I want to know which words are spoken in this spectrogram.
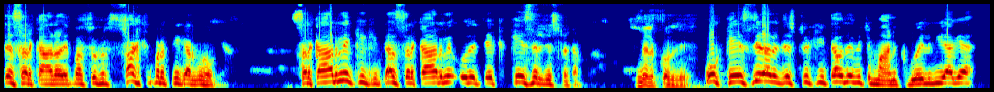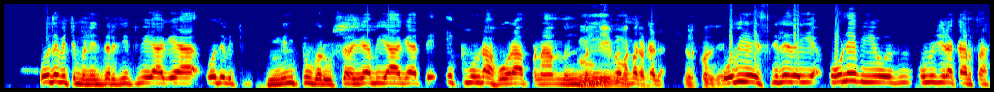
ਤੇ ਸਰਕਾਰ ਵਾਲੇ ਪਾਸੋਂ ਫਿਰ ਸਖਤ ਪ੍ਰਤੀਕਰਮ ਹੋ ਗਿਆ। ਸਰਕਾਰ ਨੇ ਕੀ ਕੀਤਾ? ਸਰਕਾਰ ਨੇ ਉਹਦੇ ਤੇ ਇੱਕ ਕੇਸ ਰਜਿਸਟਰ ਕਰਤਾ। ਬਿਲਕੁਲ ਜੀ। ਉਹ ਕੇਸ ਜਿਹੜਾ ਰਜਿਸਟਰ ਕੀਤਾ ਉਹਦੇ ਵਿੱਚ ਮਾਨਕ ਗੋਇਲ ਵੀ ਆ ਗਿਆ। ਉਹਦੇ ਵਿੱਚ ਮਨਿੰਦਰਜੀਤ ਵੀ ਆ ਗਿਆ ਉਹਦੇ ਵਿੱਚ ਮਿੰਟੂ ਗਰੂਸਰੀਆ ਵੀ ਆ ਗਿਆ ਤੇ ਇੱਕ ਮੁੰਡਾ ਹੋਰ ਆਪਣਾ ਮਨਦੀਪ ਮੱਕੜ। ਮੱਕੜ। ਬਿਲਕੁਲ ਜੀ। ਉਹ ਵੀ ਇਸ ਜ਼ਿਲ੍ਹੇ ਦਾ ਹੀ ਹੈ। ਉਹਨੇ ਵੀ ਉਹ- ਉਹਨੂੰ ਜਿਹੜਾ ਕਰਤਾ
